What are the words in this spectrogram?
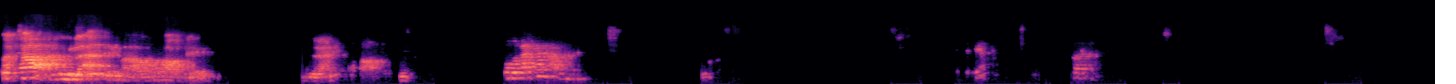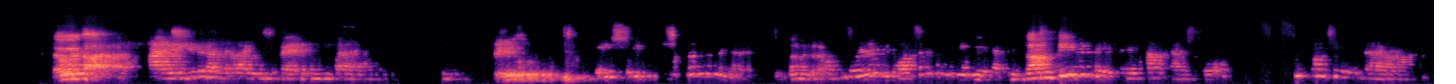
Pertama, aku bilang terima Allah. Bilang Boleh kan? لو انت عارف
